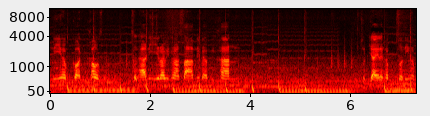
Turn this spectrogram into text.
นนี้ครับก่อนเข้าสถานีรามินทราสามนี่แบบมีคานชุดใหญ่เลยครับส่วนนี้ครับ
